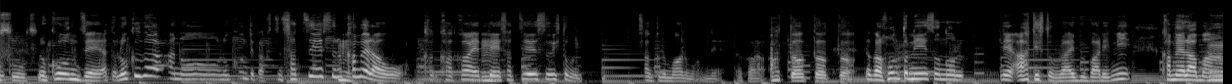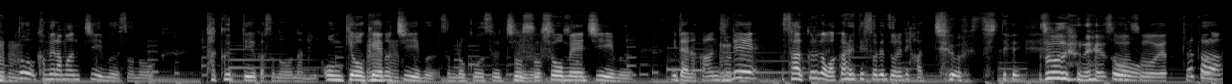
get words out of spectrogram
そ音録音勢あと録画あの録音っていうか普通に撮影するカメラをか、抱えうんて撮影する人もサークルもあるもんね。だから。あったあったあった。だから本当にそのねアーティストのライブばりにカメラマンとカメラマンチームその卓っていうかその何音響系のチーム、その録音するチーム照明チームみたいな感じで、サークルが分かれてそれぞれに発注をして。そうだよね。そうそう。やってた。だから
